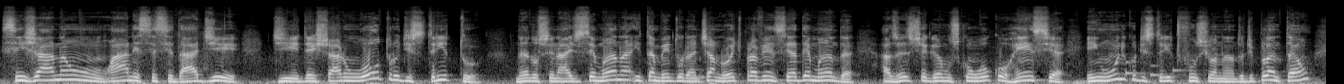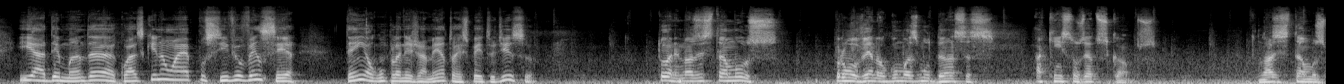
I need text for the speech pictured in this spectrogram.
se já não há necessidade de deixar um outro distrito né, nos finais de semana e também durante a noite para vencer a demanda. Às vezes chegamos com ocorrência em um único distrito funcionando de plantão e a demanda quase que não é possível vencer. Tem algum planejamento a respeito disso? Tony, nós estamos promovendo algumas mudanças aqui em São José dos Campos. Nós estamos,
